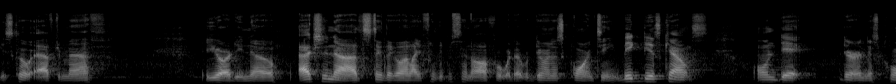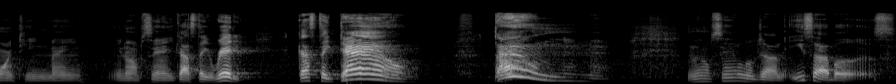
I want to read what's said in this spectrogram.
Use code Aftermath. You already know. Actually, no, I just think they're going like 50% off or whatever during this quarantine. Big discounts on deck during this quarantine, man. You know what I'm saying? You gotta stay ready. Gotta stay down. Down. You know what I'm saying? Little John Eastside Buzz.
